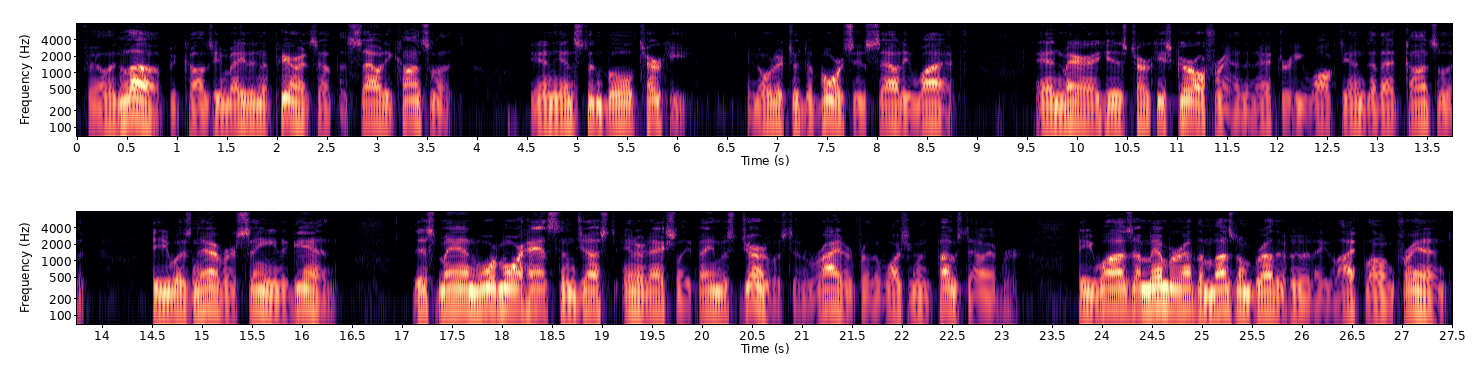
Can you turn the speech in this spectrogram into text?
fell in love because he made an appearance at the Saudi consulate in Istanbul, Turkey, in order to divorce his Saudi wife and marry his Turkish girlfriend. And after he walked into that consulate, he was never seen again. This man wore more hats than just internationally famous journalist and writer for the Washington Post, however. He was a member of the Muslim Brotherhood, a lifelong friend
